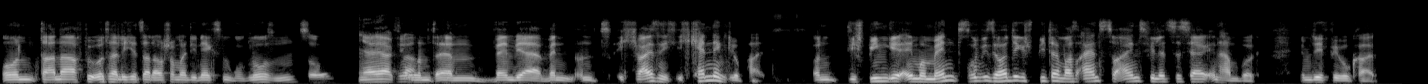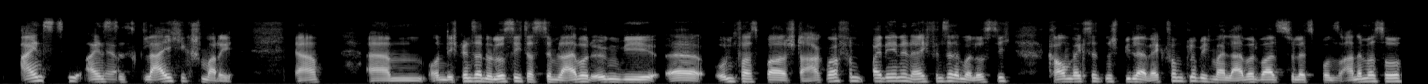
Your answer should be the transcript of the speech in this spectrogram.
und danach beurteile ich jetzt halt auch schon mal die nächsten Prognosen. So. Ja, ja, klar. Und ähm, wenn wir, wenn, und ich weiß nicht, ich kenne den Club halt. Und die spielen im Moment, so wie sie heute gespielt haben, war es 1 zu 1 wie letztes Jahr in Hamburg im DFB-Pokal. 1 zu 1 ja. das gleiche Geschmarri. Ja. Ähm, und ich finde es halt nur lustig, dass Tim Leibold irgendwie äh, unfassbar stark war von, bei denen. Ja, ich finde es halt immer lustig. Kaum wechselt ein Spieler weg vom Club. Ich meine, Leibold war jetzt zuletzt bei uns auch nicht mehr so.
